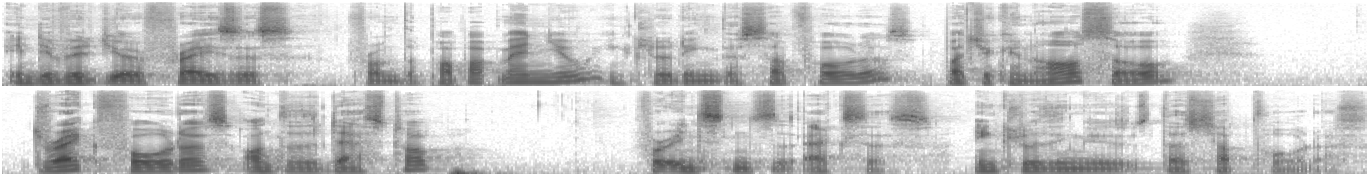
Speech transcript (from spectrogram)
individual phrases from the pop-up menu, including the subfolders, but you can also drag folders onto the desktop for instance access, including the subfolders.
